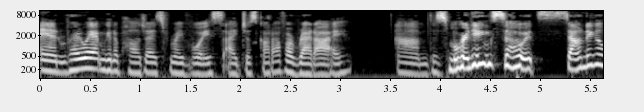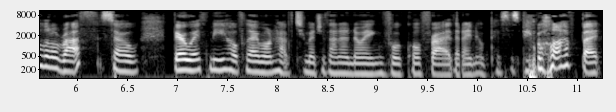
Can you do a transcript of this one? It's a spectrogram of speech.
And right away, I'm going to apologize for my voice. I just got off a red eye um, this morning, so it's sounding a little rough. So bear with me. Hopefully, I won't have too much of that annoying vocal fry that I know pisses people off, but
